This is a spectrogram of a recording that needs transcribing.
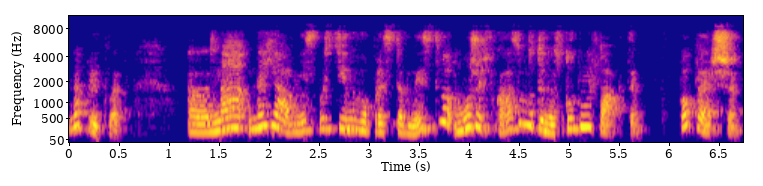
Наприклад, на наявність постійного представництва можуть вказувати наступні факти. По-перше,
